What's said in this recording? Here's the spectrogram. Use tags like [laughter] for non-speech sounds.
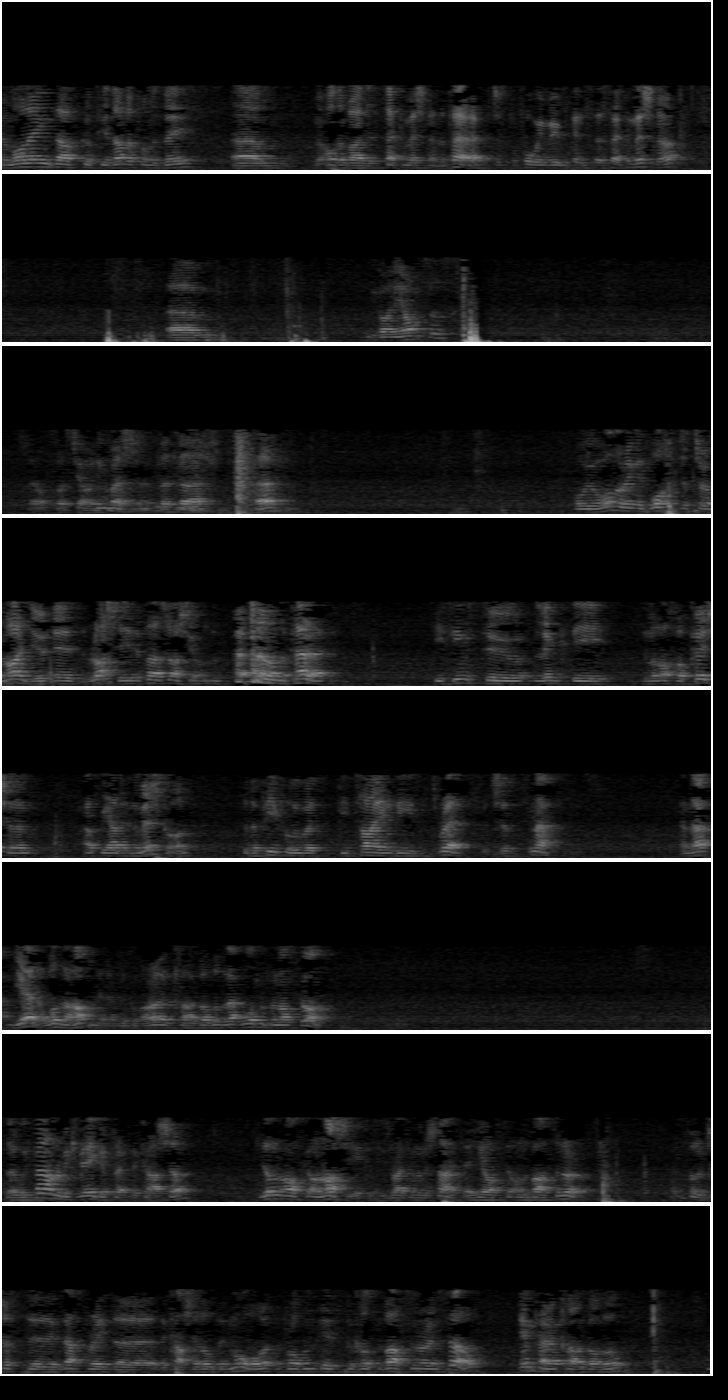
Good morning, Daf Kufiyadana from the base. Um, we're holding by the second Mishnah in the parak. Just before we move into the second Mishnah, um, you got any answers? Well, first you have any questions, but uh, uh, what we were wondering is what, just to remind you, is Rashi, the first Rashi on the, [coughs] on the he seems to link the, the Malach of as we had it in the Mishkan, to the people who would be tying these threads, which are snaps. And that, yeah, that was a happening in the Gemara and Klagol, but that wasn't the Maskon. So we found Rabbi Kiva correct the Kasha. He doesn't ask it on Rashi because he's writing on the Mishnah, he asked it on the Bartanura. And sort of just to exasperate the, the Kasha a little bit more, the problem is because the Bartanura himself, in Periklal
